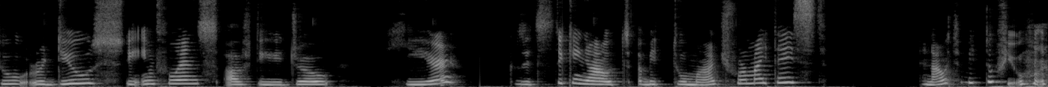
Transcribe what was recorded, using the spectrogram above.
to reduce the influence of the jaw here because it's sticking out a bit too much for my taste. And now it's a bit too few.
